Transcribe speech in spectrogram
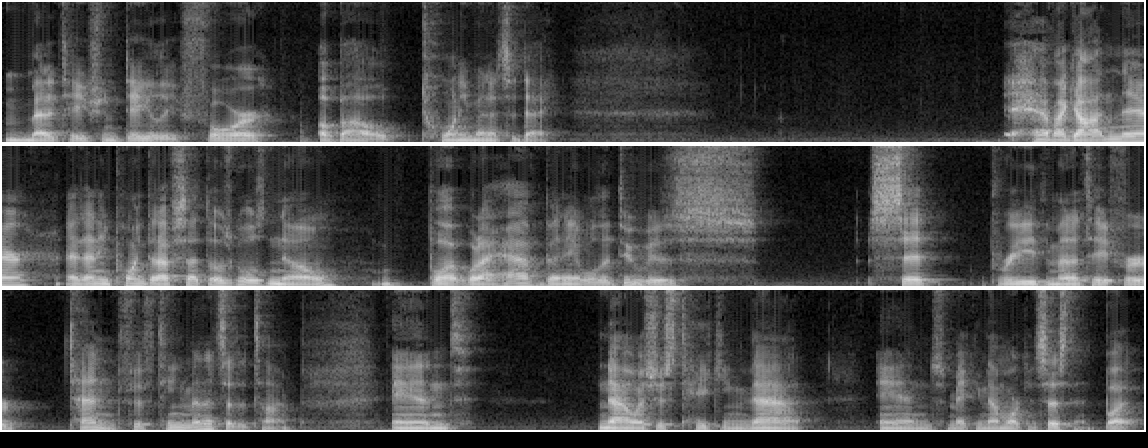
meditation daily for about 20 minutes a day. have I gotten there at any point that I've set those goals? No. But what I have been able to do is sit, breathe, meditate for 10, 15 minutes at a time. And now it's just taking that and making that more consistent. But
